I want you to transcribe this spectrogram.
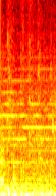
Gracias.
